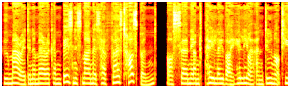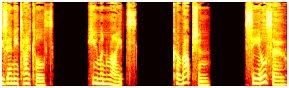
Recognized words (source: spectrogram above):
who married an American businessman as her first husband, are surnamed Pahlavi Hillyer and do not use any titles. Human rights Corruption. See also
